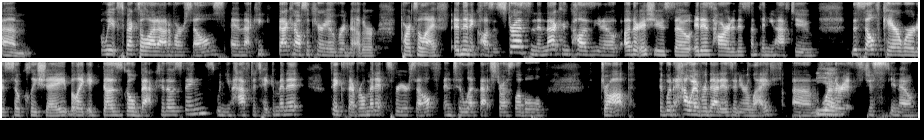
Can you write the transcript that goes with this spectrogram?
um, we expect a lot out of ourselves and that can that can also carry over into other parts of life. And then it causes stress and then that can cause you know other issues. So it is hard. It is something you have to the self-care word is so cliche but like it does go back to those things when you have to take a minute take several minutes for yourself and to let that stress level drop would however that is in your life um, yes. whether it's just you know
